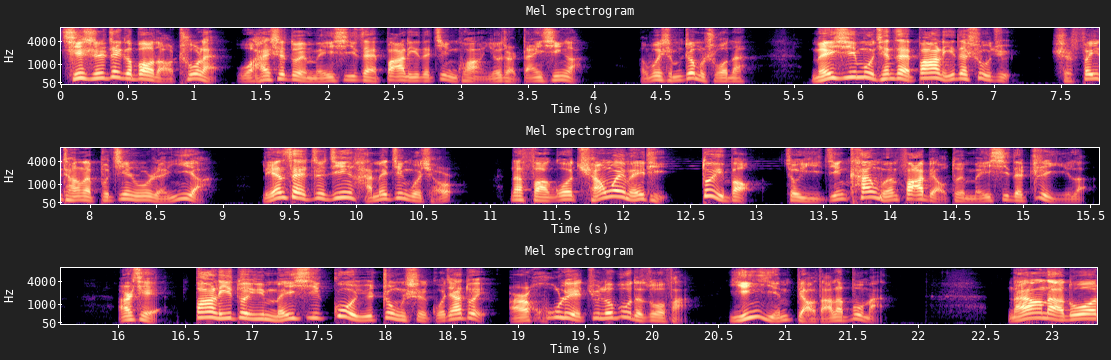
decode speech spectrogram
其实这个报道出来，我还是对梅西在巴黎的境况有点担心啊。为什么这么说呢？梅西目前在巴黎的数据是非常的不尽如人意啊，联赛至今还没进过球。那法国权威媒体《队报》就已经刊文发表对梅西的质疑了，而且。巴黎对于梅西过于重视国家队而忽略俱乐部的做法，隐隐表达了不满。莱昂纳多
